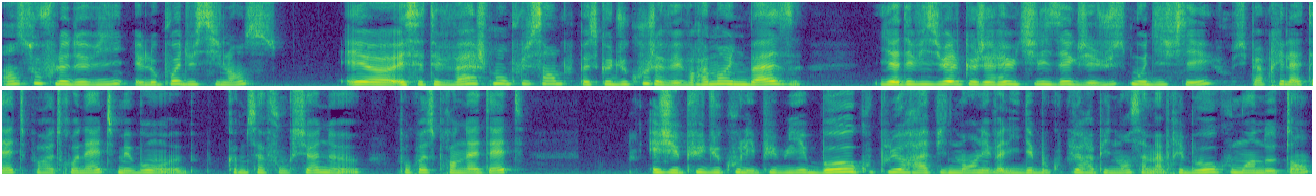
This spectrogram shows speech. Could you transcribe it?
Un souffle de vie et Le poids du silence, euh, et, c'était vachement plus simple parce que du coup j'avais vraiment une base. Il y a des visuels que j'ai réutilisés, que j'ai juste modifiés. Je me suis pas pris la tête pour être honnête, mais bon, euh, comme ça fonctionne, euh, pourquoi se prendre la tête? Et j'ai pu du coup les publier beaucoup plus rapidement, les valider beaucoup plus rapidement, ça m'a pris beaucoup moins de temps.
